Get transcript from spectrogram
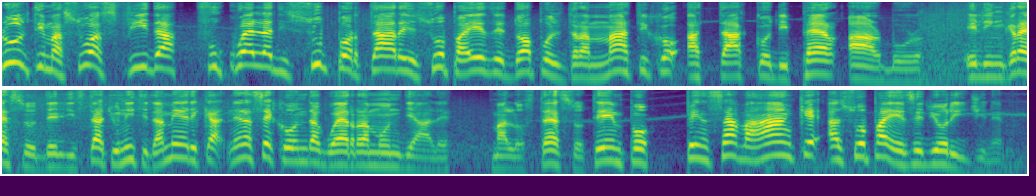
L'ultima sua sfida fu quella di supportare il suo paese dopo il drammatico attacco di Pearl Harbor e l'ingresso degli Stati Uniti d'America nella Seconda Guerra Mondiale, ma allo stesso tempo pensava anche al suo paese di origine.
